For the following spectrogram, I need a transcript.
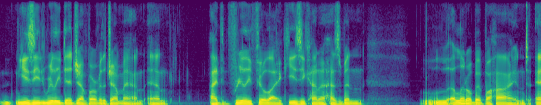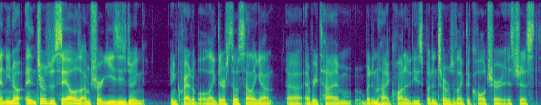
Yeezy really did jump over the jump man. And I really feel like Yeezy kind of has been a little bit behind. And, you know, in terms of sales, I'm sure Yeezy's doing incredible. Like they're still selling out uh, every time, but in high quantities. But in terms of like the culture, it's just,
